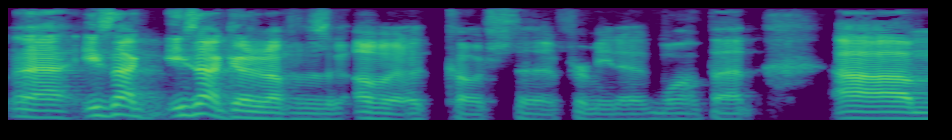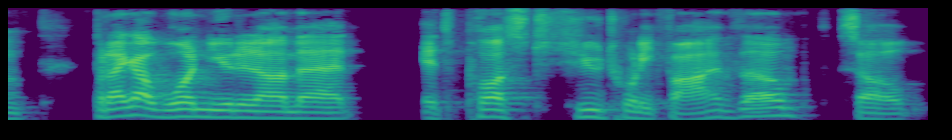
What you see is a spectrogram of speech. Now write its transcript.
Nah, he's not. He's not good enough of a, of a coach to, for me to want that. Um, but I got one unit on that. It's plus two twenty five though, so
